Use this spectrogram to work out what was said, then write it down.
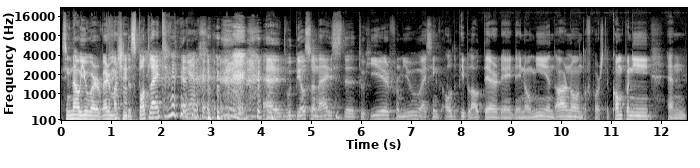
I think now you were very much in the spotlight. yeah. uh, it would be also nice to, to, hear from you. I think all the people out there they, they know me and Arno and of course the company. And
